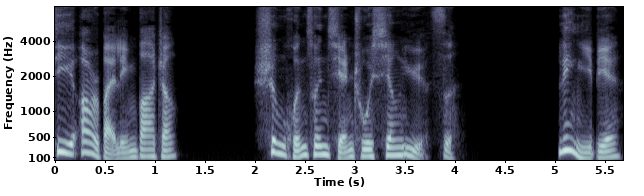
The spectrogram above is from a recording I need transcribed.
第二百零八章，圣魂村前出相遇四。另一边，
